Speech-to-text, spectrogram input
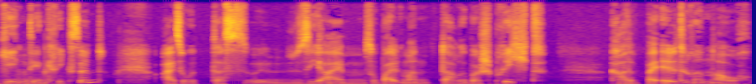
gegen den Krieg sind. Also dass sie einem, sobald man darüber spricht, gerade bei Älteren auch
